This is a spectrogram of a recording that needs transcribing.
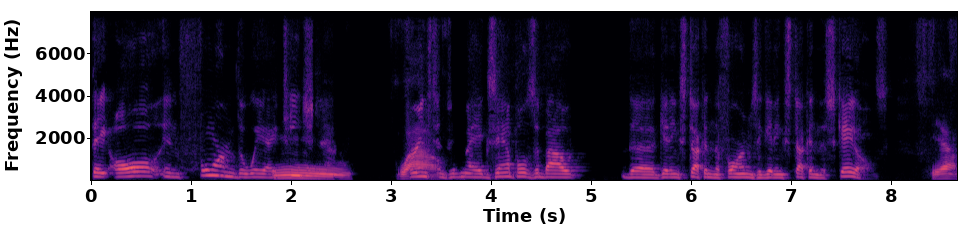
they all inform the way I teach mm, Wow. For instance, with my examples about the getting stuck in the forms and getting stuck in the scales. Yeah.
